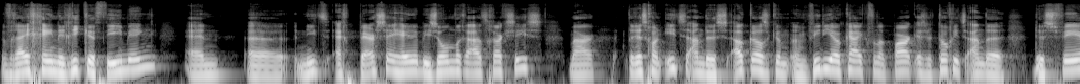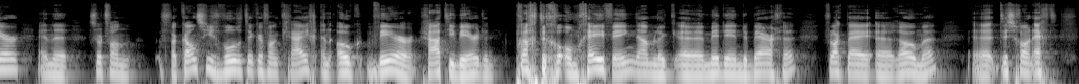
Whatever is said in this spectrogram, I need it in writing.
vrij generieke theming en eh, niet echt per se hele bijzondere attracties. Maar er is gewoon iets aan de... Elke keer als ik een, video kijk van het park, is er toch iets aan de, de sfeer en de soort van vakantiegevoel dat ik ervan krijg. En ook weer gaat hij weer, de prachtige omgeving, namelijk eh, midden in de bergen, vlakbij eh, Rome. Het is gewoon echt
